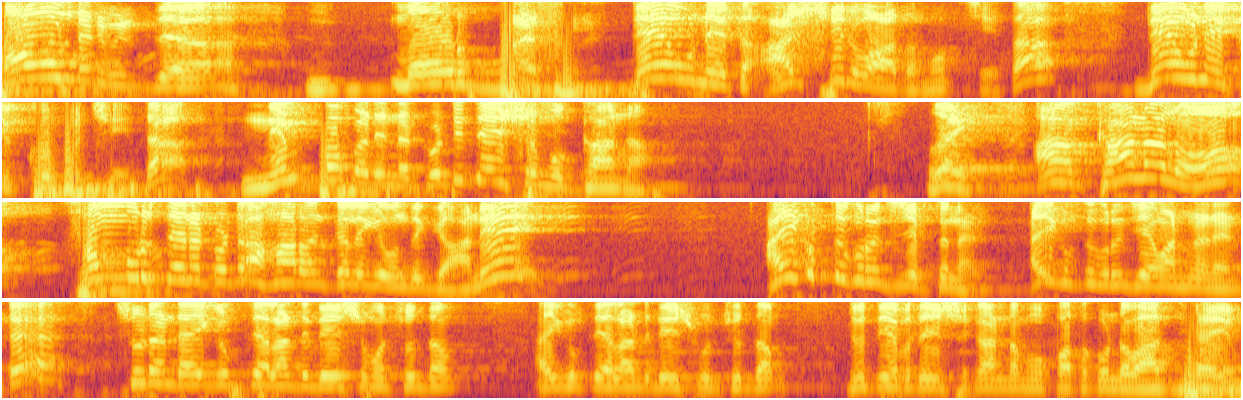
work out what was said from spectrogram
bounded with the more blessings దేవుని యొక్క ఆశీర్వాదము చేత దేవుని యొక్క కృప చేత నింపబడినటువంటి దేశము కానా రైట్ ఆ కానాలో సమృద్ధి అయినటువంటి ఆహారం కలిగి ఉంది కానీ ఐగుప్తు గురించి చెప్తున్నాడు. ఐగుప్తు గురించి ఏమంటున్నాడంటే చూడండి ఐగుప్తు ఎలాంటి దేశమో చూద్దాం. ఐగుప్తు ఎలాంటి దేశమో చూద్దాం. ద్వితీయ ప్రదేశకాండము పదకొండవ అధ్యాయం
